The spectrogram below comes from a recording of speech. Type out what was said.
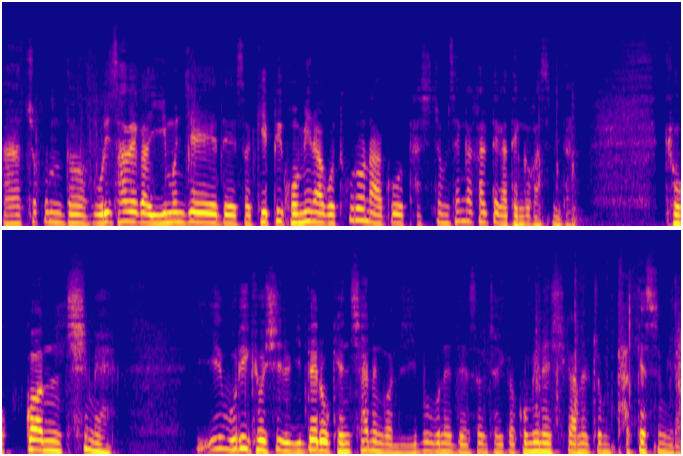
아, 조금 더 우리 사회가 이 문제에 대해서 깊이 고민하고 토론하고 다시 좀 생각할 때가 된 것 같습니다. 교권 침해. 우리 교실 이대로 괜찮은 건지 이 부분에 대해서는 저희가 고민의 시간을 좀 갖겠습니다.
